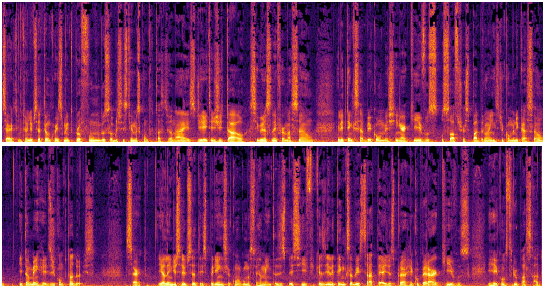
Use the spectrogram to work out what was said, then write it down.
certo? Então ele precisa ter um conhecimento profundo sobre sistemas computacionais, direito digital, segurança da informação, ele tem que saber como mexer em arquivos, os softwares padrões de comunicação e também redes de computadores, certo? E além disso ele precisa ter experiência com algumas ferramentas específicas e ele tem que saber estratégias para recuperar arquivos e reconstruir o passado.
